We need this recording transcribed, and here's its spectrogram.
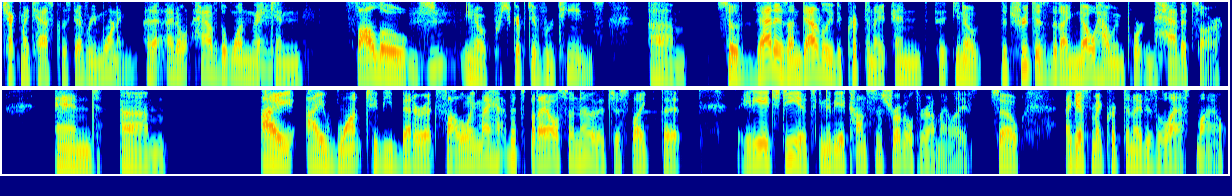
check my task list every morning. I, I don't have the one right. that can follow mm-hmm. you know prescriptive routines. Um, so that is undoubtedly the kryptonite. And uh, you know the truth is that I know how important habits are, and um, I I want to be better at following my habits, but I also know that just like that ADHD, it's going to be a constant struggle throughout my life. So I guess my kryptonite is the last mile.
